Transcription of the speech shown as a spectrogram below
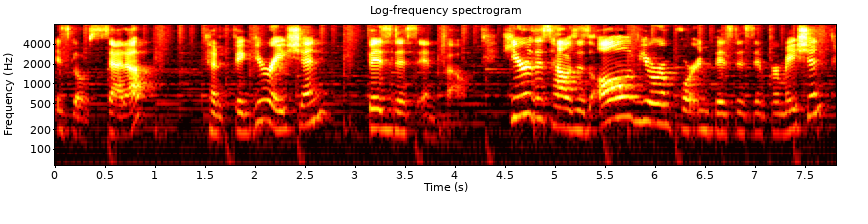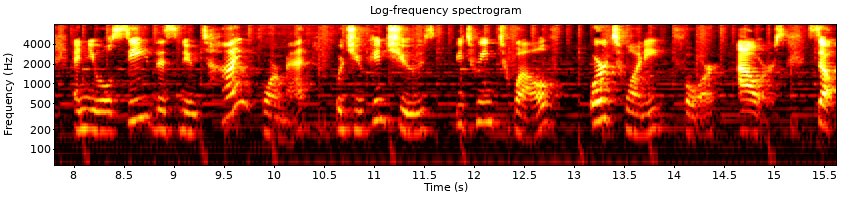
is go Setup, Configuration, business info. Here, this houses all of your important business information, and you will see this new time format, which you can choose between 12 or 24 hours. So,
